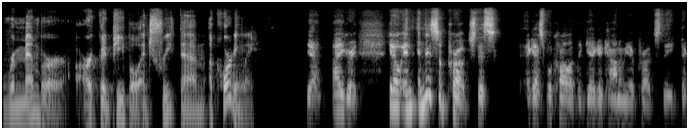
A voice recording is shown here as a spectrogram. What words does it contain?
remember our good people and treat them accordingly yeah, I agree. You know, in, in this approach, this I guess we'll call it the gig economy approach, the, the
